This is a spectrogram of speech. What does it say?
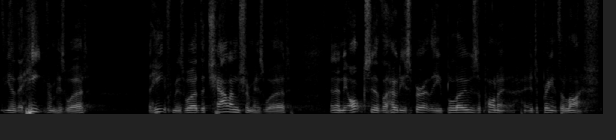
you know, the heat from his word, the heat from his word, the challenge from his word, and then the oxygen of the Holy Spirit that he blows upon it to bring it to life.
